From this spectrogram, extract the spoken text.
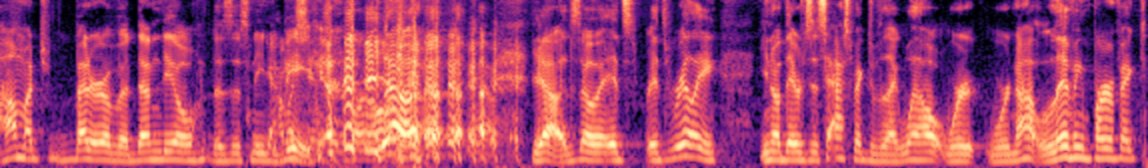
How much better of a done deal does this need Yeah, to be? sin is there to burn off? yeah. So it's it's really you know there's this aspect of like well we're we're not living perfect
